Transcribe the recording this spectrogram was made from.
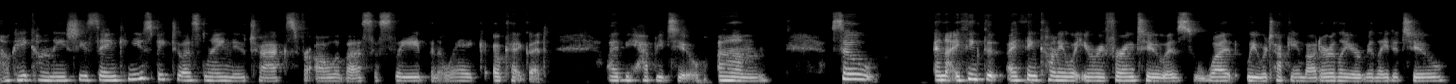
Okay, Connie, she's saying, Can you speak to us laying new tracks for all of us asleep and awake? Okay, good. I'd be happy to. Um, so, and I think that I think Connie, what you're referring to is what we were talking about earlier, related to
